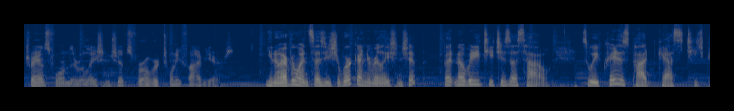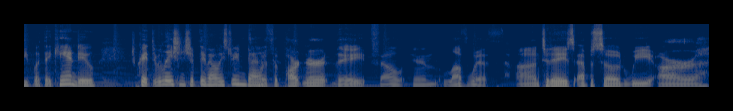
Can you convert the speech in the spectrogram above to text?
transform their relationships for over 25 years. You know, everyone says you should work on your relationship, but nobody teaches us how. So we've created this podcast to teach people what they can do to create the relationship they've always dreamed of. With a partner they fell in love with. On today's episode, we are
